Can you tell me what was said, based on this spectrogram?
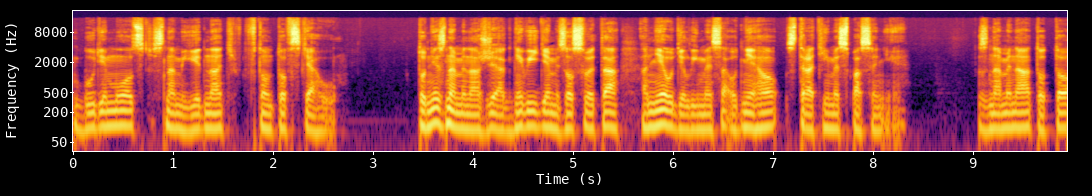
Bude môcť s nami jednať v tomto vzťahu. To neznamená, že ak nevýjdeme zo sveta a neoddelíme sa od neho, stratíme spasenie. Znamená to to,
